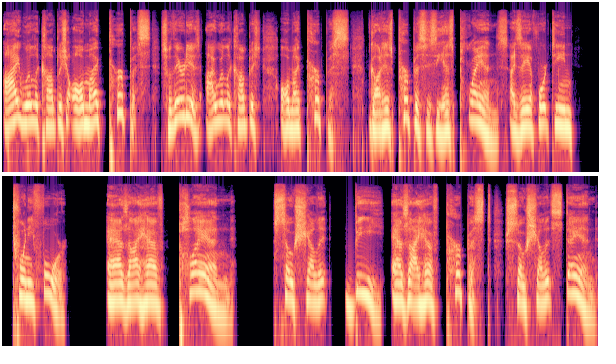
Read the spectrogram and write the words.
I will accomplish all my purpose. So there it is. I will accomplish all my purpose. God has purposes, He has plans. Isaiah 14, 24. As I have planned, so shall it be. As I have purposed, so shall it stand.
